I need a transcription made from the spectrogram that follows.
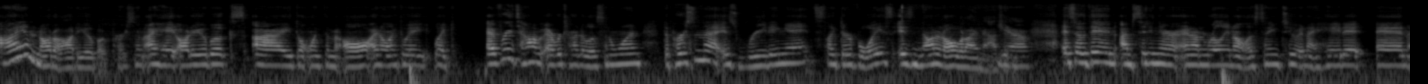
I am not an audiobook person. I hate audiobooks. I don't like them at all. I don't like the way like every time I've ever tried to listen to one, the person that is reading it, like their voice is not at all what I imagine. Yeah. And so then I'm sitting there and I'm really not listening to it and I hate it and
